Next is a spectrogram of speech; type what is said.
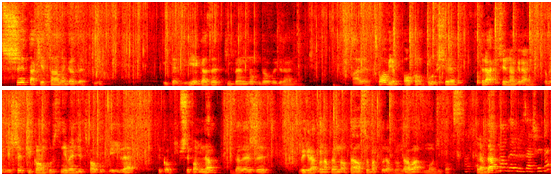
trzy takie same gazetki. I te dwie gazetki będą do wygrania. Ale powiem o konkursie w trakcie nagrania. To będzie szybki konkurs, nie będzie trwał Bóg wie ile. Tylko przypominam, zależy, wygra go na pewno ta osoba, która oglądała Moji Pops. Prawda? Mogę już zaczynać?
